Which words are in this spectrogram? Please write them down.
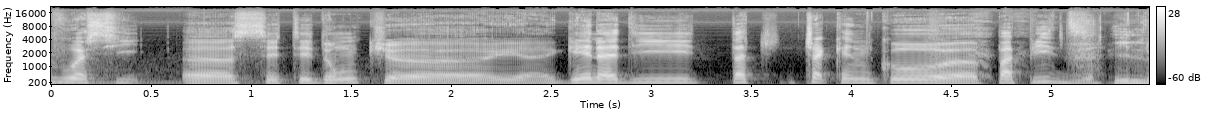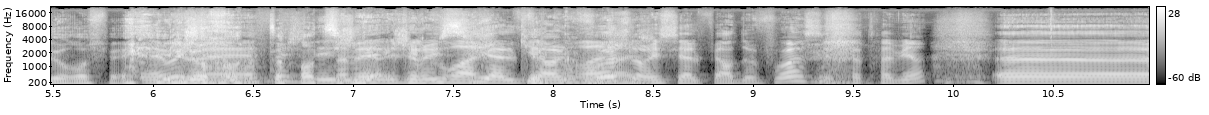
Et voici, euh, c'était donc euh, Gennady Tchachenko euh, Papidze. Il le refait. Eh oui, j'ai- réussi à le faire une fois, j'ai réussi à le faire deux fois, c'est très très bien. Euh,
